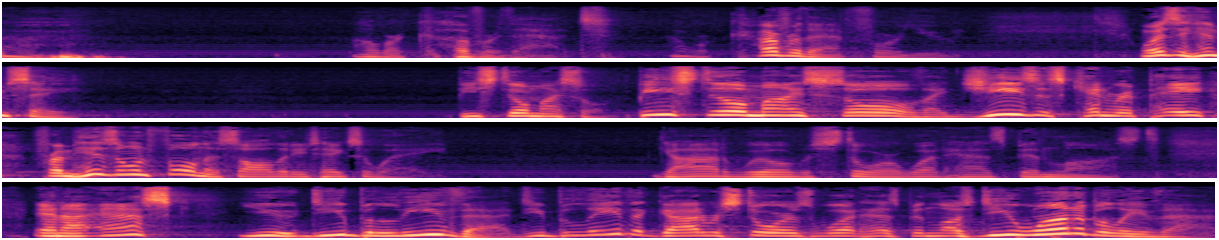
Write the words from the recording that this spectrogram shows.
oh, I'll recover that. I will recover that for you. What does the hymn say? Be still, my soul. Be still, my soul. That Jesus can repay from his own fullness all that he takes away. God will restore what has been lost. And I ask you, do you believe that? Do you believe that God restores what has been lost? Do you want to believe that?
